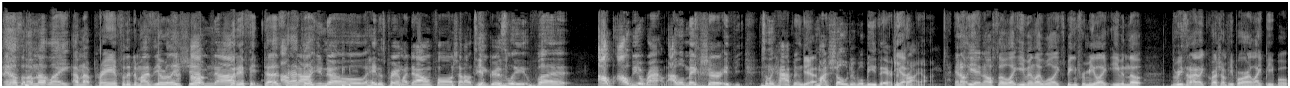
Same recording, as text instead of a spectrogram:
and also, I'm not like I'm not praying for the demise of your relationship. I'm not. But if it does I'm happen, not, you know, haters praying my downfall. Shout out to Yeah. Grizzly, but I'll I'll be around. I will make sure if, if something happens, Yeah. my shoulder will be there to Yeah. cry on. And yeah, and also like even like well like speaking for me like even though the reason I like crush on people or I like people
